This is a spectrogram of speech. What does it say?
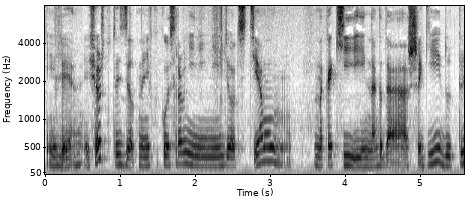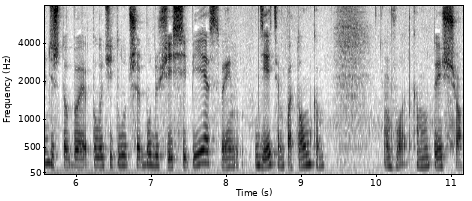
или еще что-то сделать, но ни в какое сравнение не идет с тем, на какие иногда шаги идут люди, чтобы получить лучшее будущее себе, своим детям, потомкам, вот, кому-то еще.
